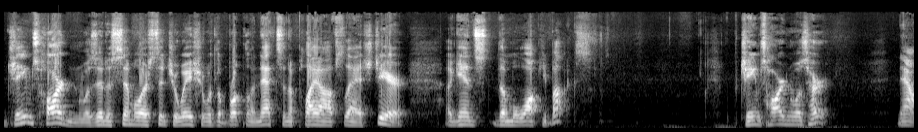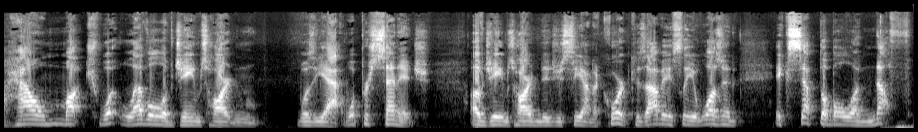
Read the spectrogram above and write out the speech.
James Harden was in a similar situation with the Brooklyn Nets in the playoffs last year against the Milwaukee Bucks. James Harden was hurt. Now, how much, what level of James Harden was he at? What percentage of James Harden did you see on the court? Because obviously it wasn't acceptable enough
